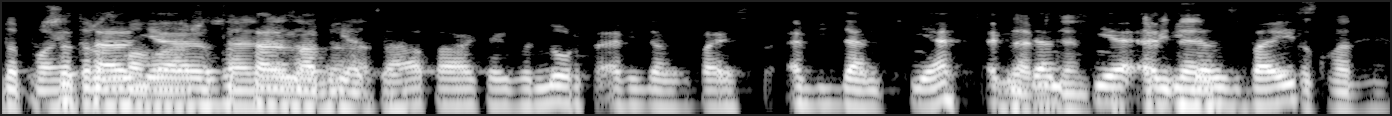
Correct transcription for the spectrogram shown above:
the point rozmowa, rzetelna wiedza, tak, tak, jakby nurt evidence-based, ewidentnie, ewidentnie evidence-based, dokładnie.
